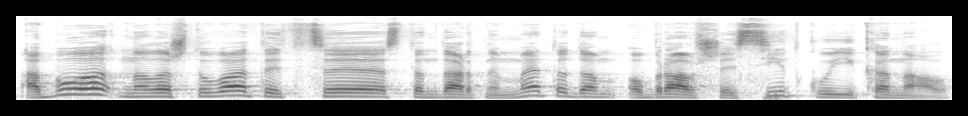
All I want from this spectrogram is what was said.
або налаштувати це стандартним методом, обравши сітку і канал.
